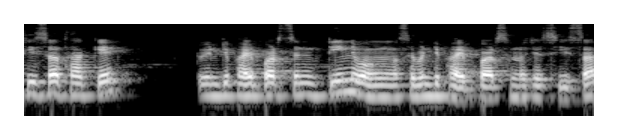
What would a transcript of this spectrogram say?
সীসা থাকে। টোয়েন্টি ফাইভ পার্সেন্ট টিন এবং সেভেন্টি ফাইভ পার্সেন্ট হচ্ছে সীসা।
